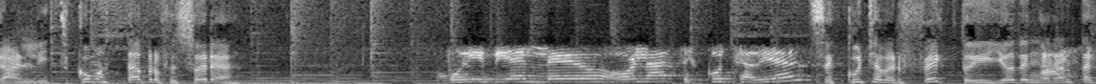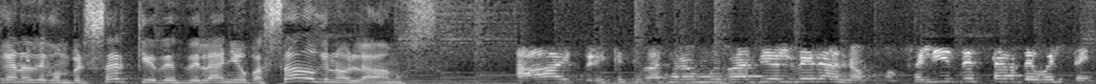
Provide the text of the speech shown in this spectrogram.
Darlich. ¿Cómo está, profesora? Muy bien, Leo. Hola, ¿se escucha bien? Se escucha perfecto y yo tengo tantas ganas de conversar que desde el año pasado que no hablábamos. Ay, pero es que se pasaron muy rápido el verano. Pues feliz de estar de vuelta en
